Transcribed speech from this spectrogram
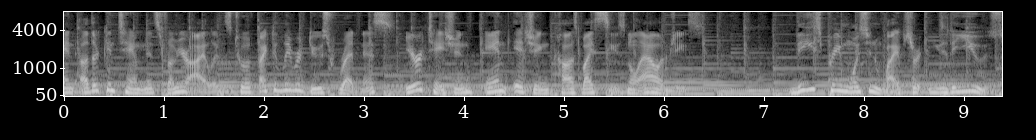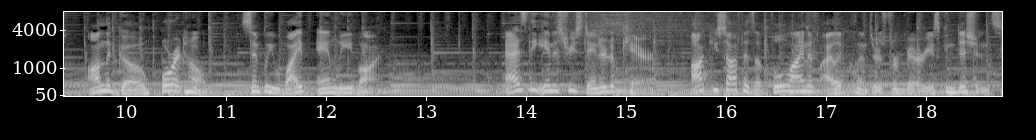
and other contaminants from your eyelids to effectively reduce redness, irritation, and itching caused by seasonal allergies. These pre moistened wipes are easy to use, on the go, or at home. Simply wipe and leave on. As the industry standard of care, OcuSoft has a full line of eyelid cleansers for various conditions.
